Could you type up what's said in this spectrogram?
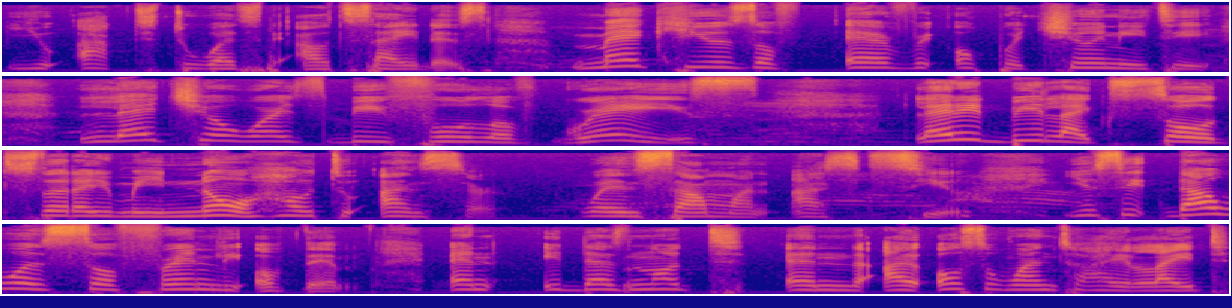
you act towards the outsiders. Make use of every opportunity. Let your words be full of grace. Let it be like salt so that you may know how to answer when someone asks you. You see, that was so friendly of them. And it does not, and I also want to highlight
